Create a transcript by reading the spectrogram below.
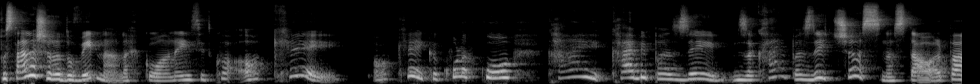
postaneš radovedna lahko, ne? in si tako, ok ok, kako lahko, kaj, kaj bi pa zdaj, zakaj pa zdaj čas nastal, ali pa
